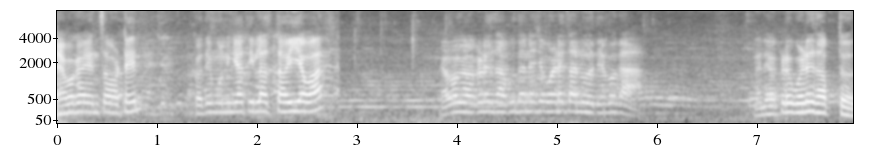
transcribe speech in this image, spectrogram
हे बघा यांचं हॉटेल. कधी मुनग्या तिला तई यावा. हे बघा इकडे साबुदाण्याचे वडे चालू होते बघा. आणि इकडे वडे थापतात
